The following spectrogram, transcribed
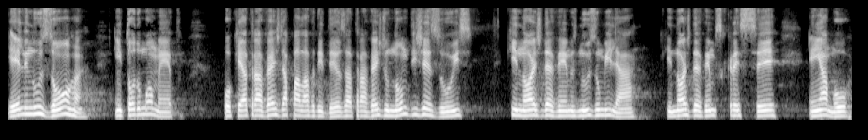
Ele nos honra em todo momento, porque é através da palavra de Deus, através do nome de Jesus, que nós devemos nos humilhar, que nós devemos crescer em amor.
